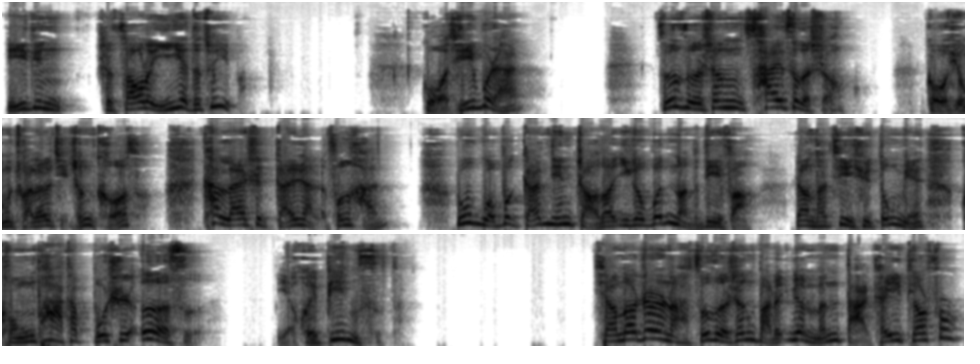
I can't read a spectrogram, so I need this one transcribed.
一定。是遭了一夜的罪吧？果其不然。子子生猜测的时候，狗熊传来了几声咳嗽，看来是感染了风寒。如果不赶紧找到一个温暖的地方，让他继续冬眠，恐怕他不是饿死，也会病死的。想到这儿呢，子子生把这院门打开一条缝，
